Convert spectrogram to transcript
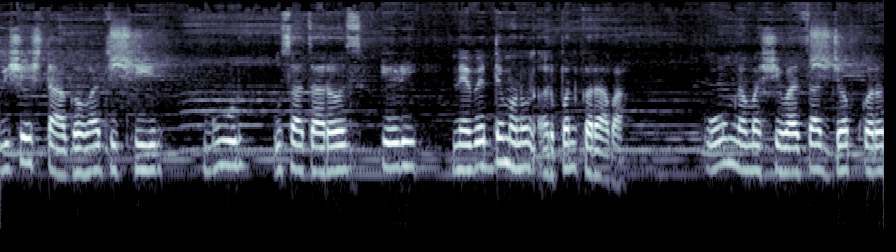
विशेषतः गव्हाची खीर गूळ उसाचा रस केळी नैवेद्य म्हणून अर्पण करावा. ओम नम शिवायचा जप करत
